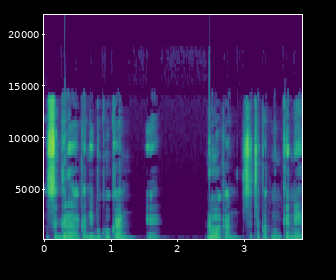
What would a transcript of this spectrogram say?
segera akan dibukukan ya. Doakan secepat mungkin ya.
